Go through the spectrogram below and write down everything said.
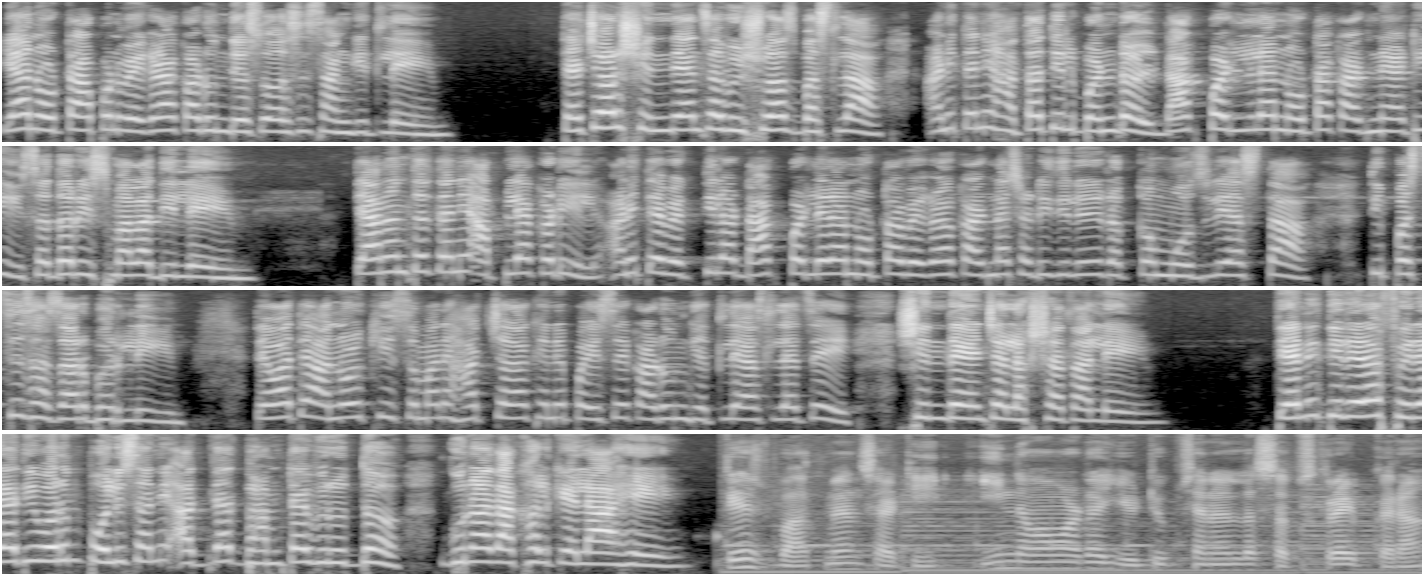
या नोटा आपण वेगळ्या काढून देसो असे सांगितले. त्याच्यावर शिंदे यांचा विश्वास बसला आणि त्यांनी हातातील बंडल डाग पडलेल्या नोटा काढण्यासाठी सदर इस्माला दिले. त्यानंतर त्यांनी आपल्याकडील आणि त्या व्यक्तीला डाग पडलेल्या नोटा वेगळ्या काढण्यासाठी दिलेली रक्कम मोजली असता ती पस्तीस हजार भरली. तेव्हा त्या अनोळखी इसमाने हातचलाखीने पैसे काढून घेतले असल्याचे शिंदे यांच्या लक्षात आले. त्यांनी दिलेल्या फिर्यादीवरून पोलिसांनी अज्ञात भामट्याविरुद्ध गुन्हा दाखल केला आहे. तेच बातम्यांसाठी ई नवा यूट्यूब चॅनलला सबस्क्राईब करा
